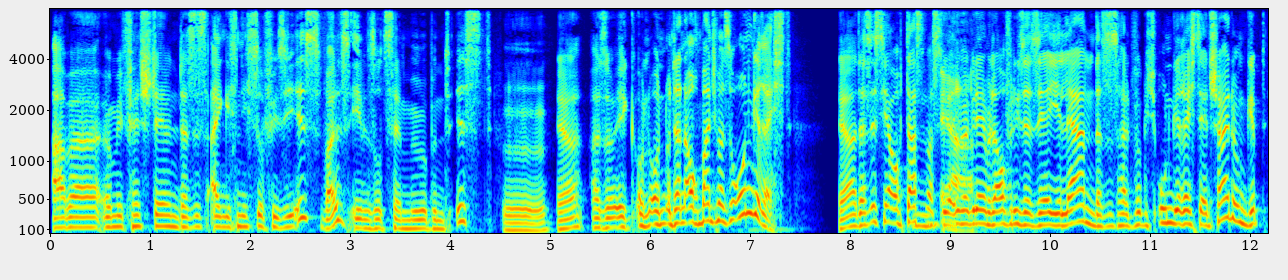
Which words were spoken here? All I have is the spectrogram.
aber irgendwie feststellen, dass es eigentlich nicht so für sie ist, weil es eben so zermürbend ist. Mhm. Ja, also ich, und, und, und dann auch manchmal so ungerecht. Ja, das ist ja auch das, was wir ja. immer wieder im Laufe dieser Serie lernen, dass es halt wirklich ungerechte Entscheidungen gibt,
